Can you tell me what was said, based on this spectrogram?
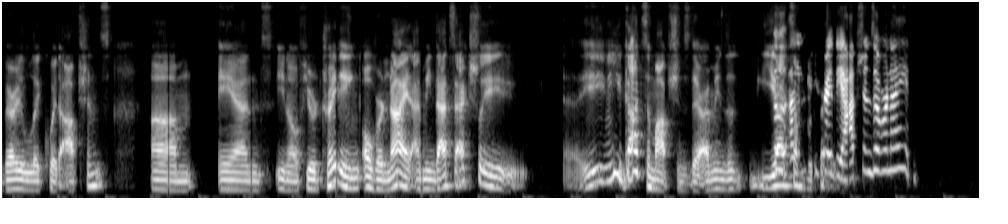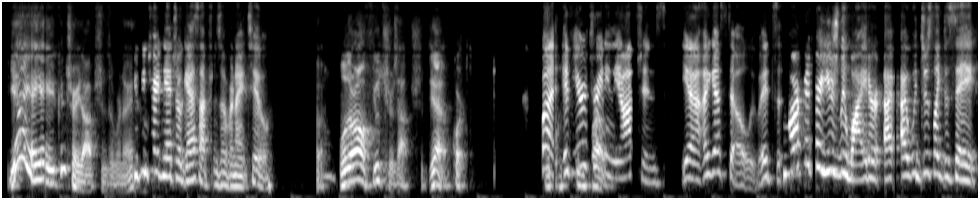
very liquid options. Um, and you know, if you're trading overnight, I mean, that's actually uh, you, you got some options there. I mean, the, you So, you can trade the options overnight. Yeah, yeah, yeah. You can trade options overnight. you can trade natural gas options overnight too. Well, they're all futures options. Yeah, of course. But if you're trading the options, yeah, I guess so. It's Markets are usually wider. I, I would just like to say,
